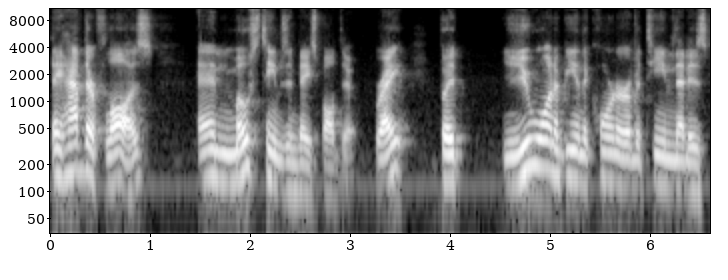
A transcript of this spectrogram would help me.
They have their flaws, and most teams in baseball do, right? But you want to be in the corner of a team that is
